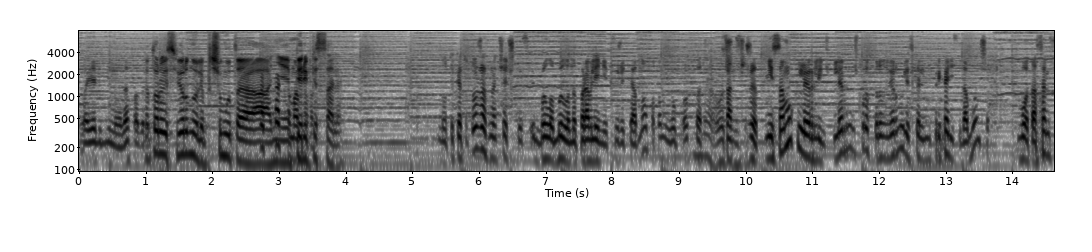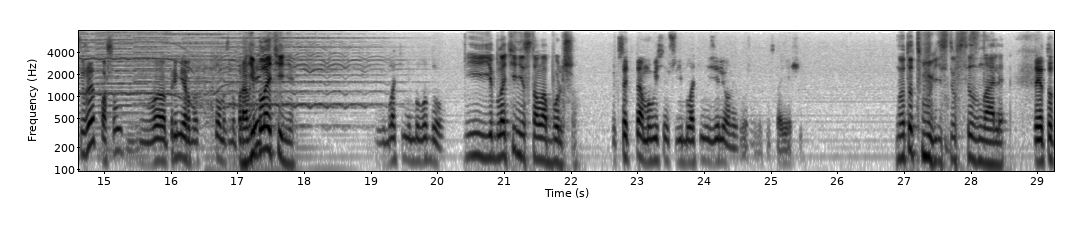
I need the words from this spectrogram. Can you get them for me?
твоя любимая, да, подруга? которую свернули почему-то, а не там она? Ну так это тоже означает, что было, было направление в сюжете одно, потом его просто Да, сам очень сюжет. Не саму Клэр Линч. Клэр Линч просто развернули, сказали, не приходи сюда больше. Вот, а сам сюжет пошел в примерно в том же направлении. Еблатине. Еблатине было до. И еблатине стало больше. И, Кстати, там мы выяснили, что Еблатине зеленый должен быть настоящий. Ну это ты выяснил, все знали. Да Это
